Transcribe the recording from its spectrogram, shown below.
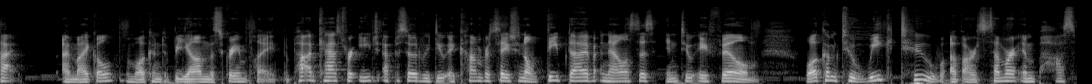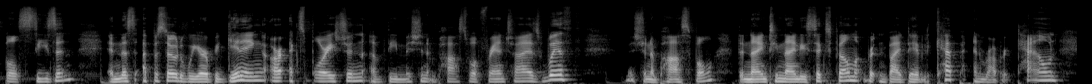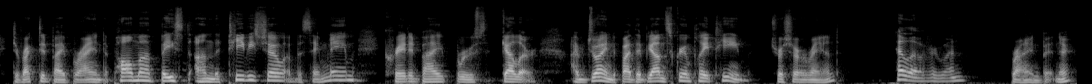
Hi, I'm Michael, and welcome to Beyond the Screenplay, the podcast where each episode we do a conversational deep dive analysis into a film. Welcome to week two of our Summer Impossible season. In this episode, we are beginning our exploration of the Mission Impossible franchise with Mission Impossible, the 1996 film written by David Koepp and Robert Towne, directed by Brian De Palma, based on the TV show of the same name, created by Bruce Geller. I'm joined by the Beyond Screenplay team, Tricia Aurand, Hello, everyone. Brian Bitner,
